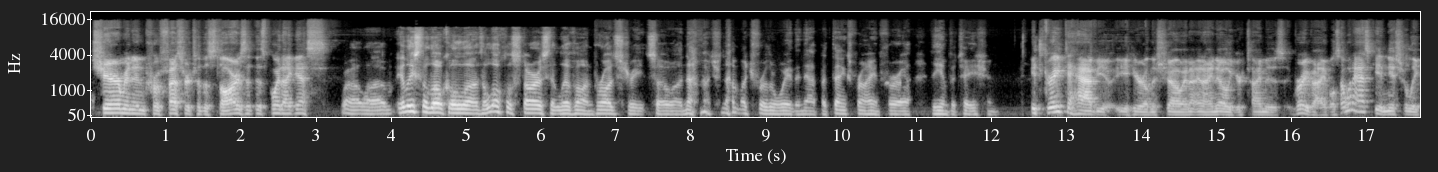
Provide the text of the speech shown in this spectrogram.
chairman and professor to the stars at this point, I guess. Well, um, at least the local uh, the local stars that live on Broad Street, so uh, not much not much further away than that. But thanks, Brian, for uh, the invitation. It's great to have you here on the show, and, and I know your time is very valuable. So I want to ask you initially,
